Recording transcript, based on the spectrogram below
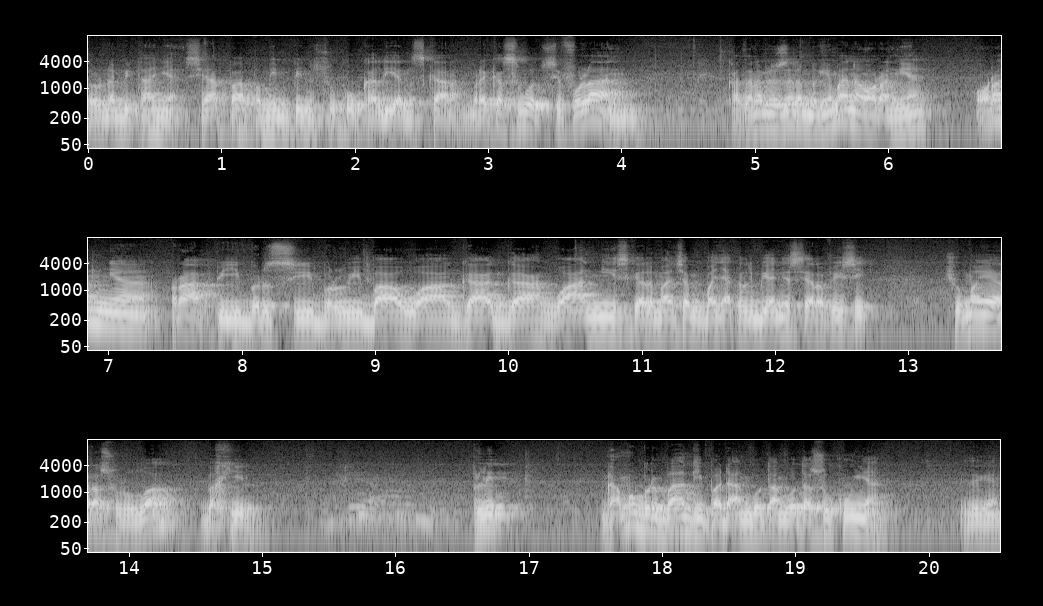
Lalu Nabi tanya, siapa pemimpin suku kalian sekarang? Mereka sebut, si Fulan. Kata Nabi SAW, bagaimana orangnya? Orangnya rapi, bersih, berwibawa, gagah, wangi, segala macam. Banyak kelebihannya secara fisik. Cuma ya Rasulullah, bakhil. Pelit. Gak mau berbagi pada anggota-anggota sukunya. Gitu kan?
